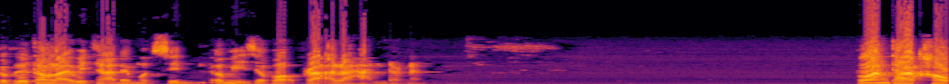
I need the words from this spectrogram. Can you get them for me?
ก็คือทำลายวิชาได้หมดสิ้น ก็มีเฉพาะพระอรหันต์เท่านั้น เพราะฉะนั้นถ้าเขา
